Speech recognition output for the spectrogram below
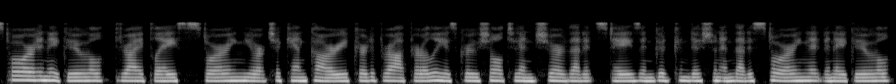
Store in a cool, dry place. Storing your chikankari kurta properly is crucial to ensure that it stays in good condition and that is storing it in a cool,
